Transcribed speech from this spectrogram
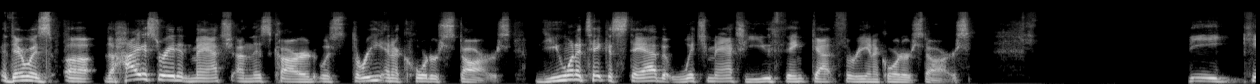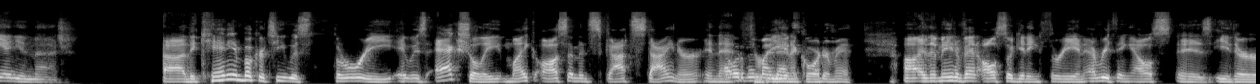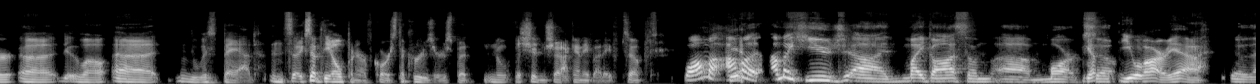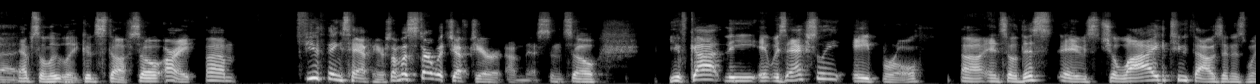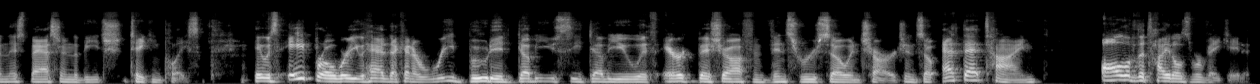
there was uh, the highest rated match on this card was three and a quarter stars. Do you want to take a stab at which match you think got three and a quarter stars? The Kanyon match. Uh, the Kanyon Booker T was three. It was actually Mike Awesome and Scott Steiner in that, that three and a quarter man. Uh, and the main event also getting three, and everything else is either uh, well, uh, it was bad, and so except the opener, of course, the cruisers, but no, this shouldn't shock anybody. So, well, I'm a I'm yeah. a I'm a huge uh, Mike Awesome uh, mark. Yep, so you are, yeah, know that absolutely good stuff. So, all right, um, few things happen here. So I'm going to start with Jeff Jarrett on this, and so you've got the it was actually april uh, and so this it was july 2000 is when this bash on the beach taking place. It was april where you had that kind of rebooted wcw with eric bischoff and vince russo in charge. And so at that time all of the titles were vacated.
